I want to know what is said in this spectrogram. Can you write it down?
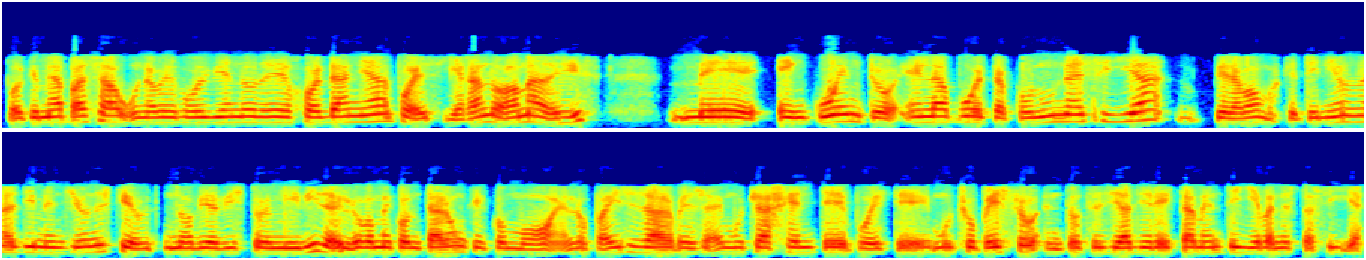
porque me ha pasado una vez volviendo de Jordania, pues llegando a Madrid, me encuentro en la puerta con una silla, pero vamos, que tenía unas dimensiones que no había visto en mi vida. Y luego me contaron que como en los países árabes hay mucha gente pues de mucho peso, entonces ya directamente llevan esta silla.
